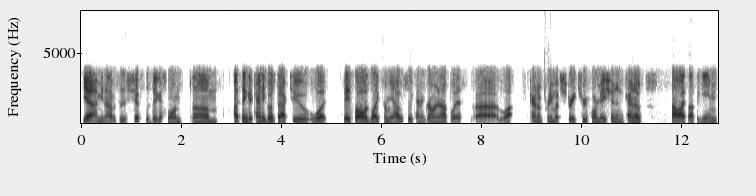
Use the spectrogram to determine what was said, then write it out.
Yeah, I mean, obviously the shift's the biggest one. Um, I think it kind of goes back to what baseball was like for me, obviously, kind of growing up with uh, kind of pretty much straight true formation and kind of how I thought the game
